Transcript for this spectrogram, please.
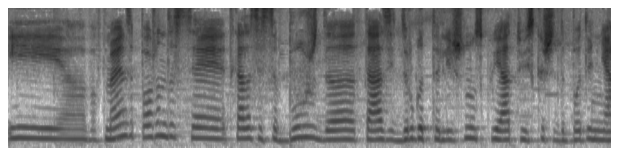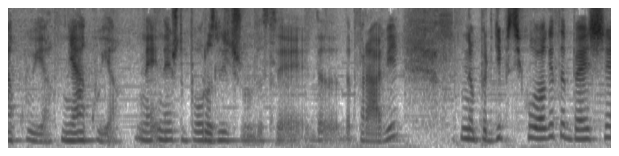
И а, в мен започна да се, така да се събужда тази другата личност, която искаше да бъде някоя, някоя, не, нещо по-различно да се да, да прави. Но преди психологията беше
